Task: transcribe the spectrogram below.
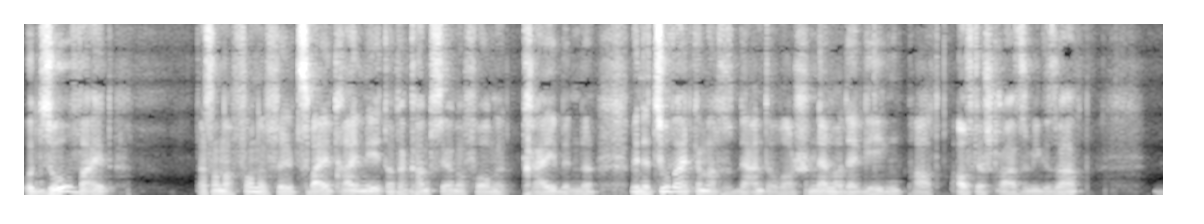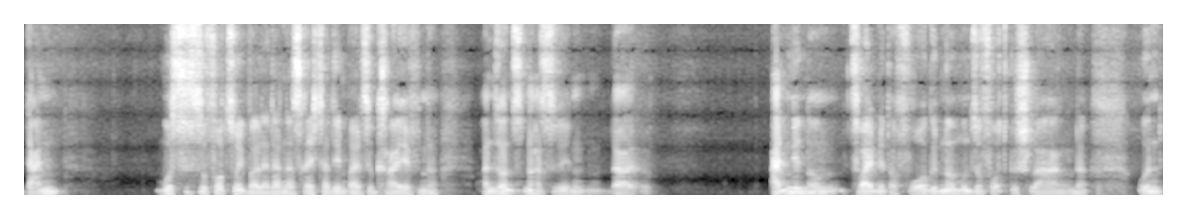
und so weit, dass er nach vorne fällt, zwei, drei Meter, dann kannst du ja nach vorne treiben. Ne? Wenn du zu weit gemacht hast und der andere war schneller, der Gegenpart auf der Straße, wie gesagt, dann musstest du sofort zurück, weil er dann das Recht hat, den Ball zu greifen. Ne? ansonsten hast du den da angenommen, zwei Meter vorgenommen und sofort geschlagen. Ne? Und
